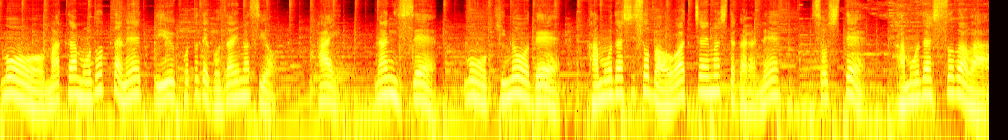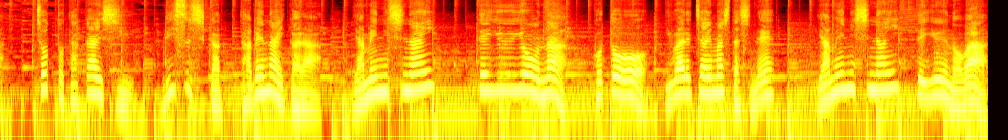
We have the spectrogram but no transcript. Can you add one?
もうまた戻ったねっていうことでございますよ。はい。何せもう昨日で鴨だしそば終わっちゃいましたからね。そして鴨だしそばはちょっと高いしリスしか食べないからやめにしないっていうようなことを言われちゃいましたしね。やめにしないっていうのは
